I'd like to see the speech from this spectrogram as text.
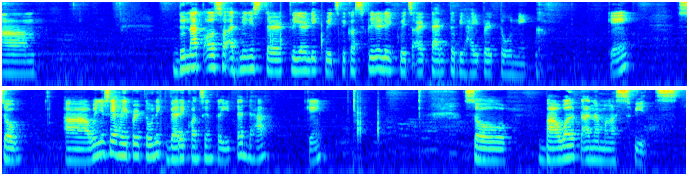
um, do not also administer clear liquids because clear liquids are tend to be hypertonic. Okay? So, uh, when you say hypertonic, very concentrated ha. Okay? So, bawal ta ng mga sweets.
